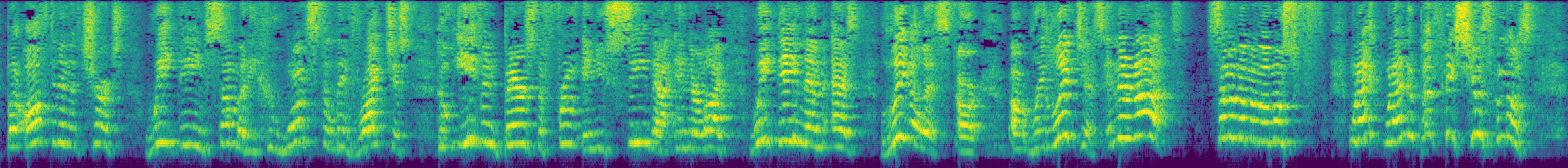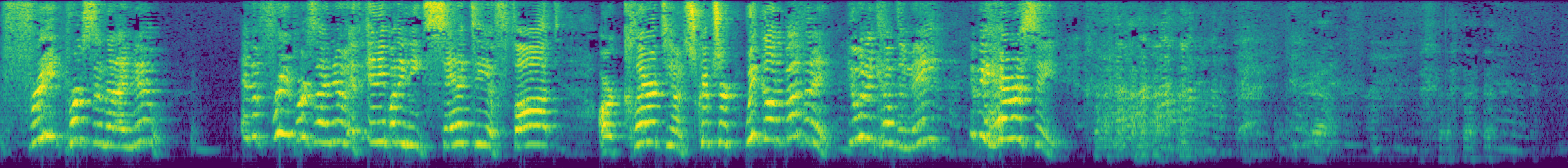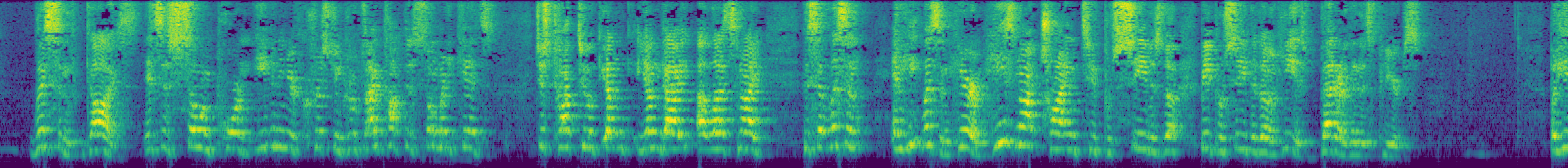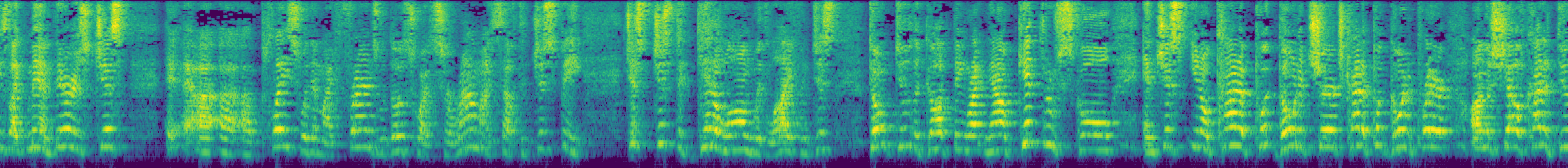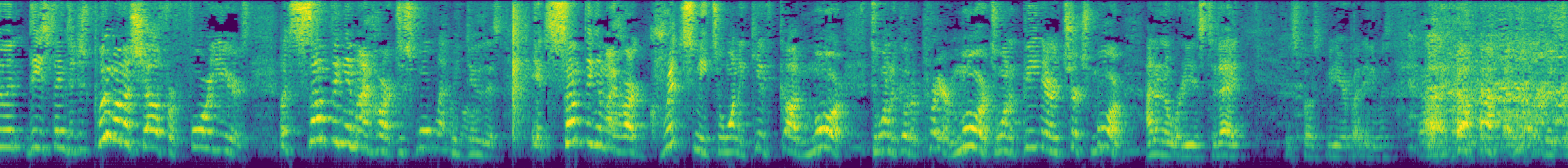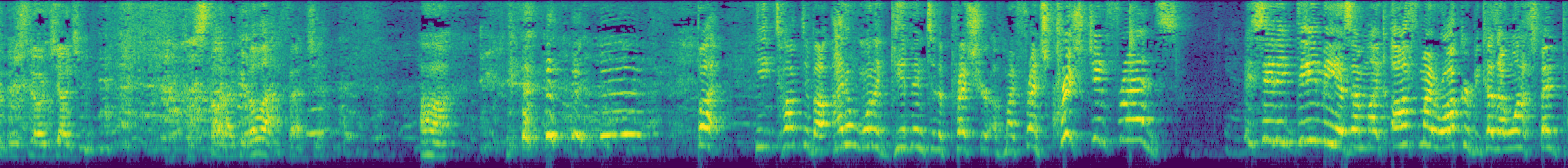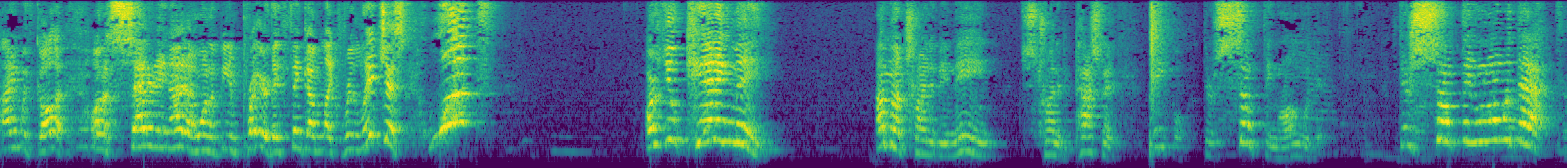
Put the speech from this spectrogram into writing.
But often in the church, we deem somebody who wants to live righteous, who even bears the fruit, and you see that in their life, we deem them as legalist or religious, and they're not. Some of them are the most, when I, when I knew Bethany, she was the most free person that I knew. And the free person I knew, if anybody needs sanity of thought or clarity on Scripture, we'd go to Bethany. You wouldn't come to me. It'd be heresy. Listen, guys, this is so important, even in your Christian groups. I talked to so many kids. Just talked to a young, young guy uh, last night who said, listen, and he, listen, hear him. He's not trying to perceive as though, be perceived as though he is better than his peers. But he's like, man, there is just a, a, place within my friends, with those who I surround myself, to just be, just, just to get along with life and just don't do the God thing right now. Get through school and just, you know, kind of put going to church, kind of put going to prayer on the shelf, kind of doing these things and just put them on the shelf for four years. But something in my heart just won't let me do this. It's something in my heart grips me to want to give God more, to want to go to prayer more, to want to be there in church more. I don't know where he is today. He's supposed to be here, but anyways. Uh, listen, there's no judgment. Just thought I could laugh at you. Uh, but he talked about, I don't want to give in to the pressure of my friends, Christian friends. They say they deem me as I'm like off my rocker because I want to spend time with God. On a Saturday night, I want to be in prayer. They think I'm like religious. What? Are you kidding me? I'm not trying to be mean, just trying to be passionate. People, there's something wrong with it. There's something wrong with that.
